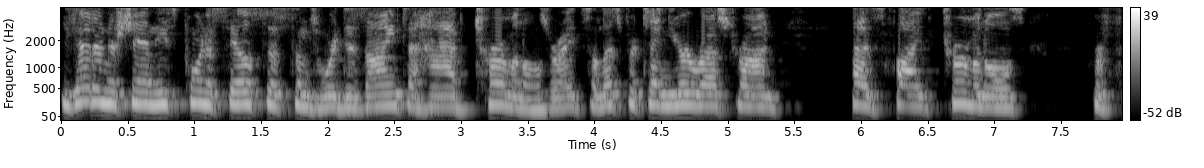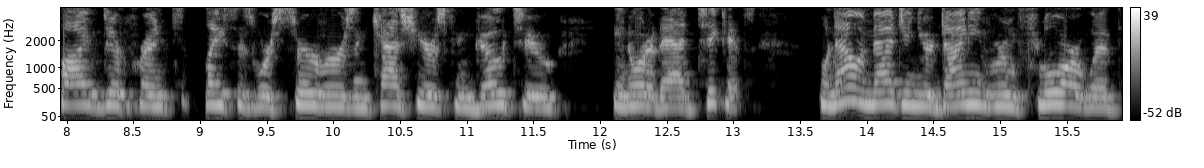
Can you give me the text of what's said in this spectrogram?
You got to understand these point of sale systems were designed to have terminals, right? So let's pretend your restaurant has five terminals for five different places where servers and cashiers can go to in order to add tickets. Well, now imagine your dining room floor with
